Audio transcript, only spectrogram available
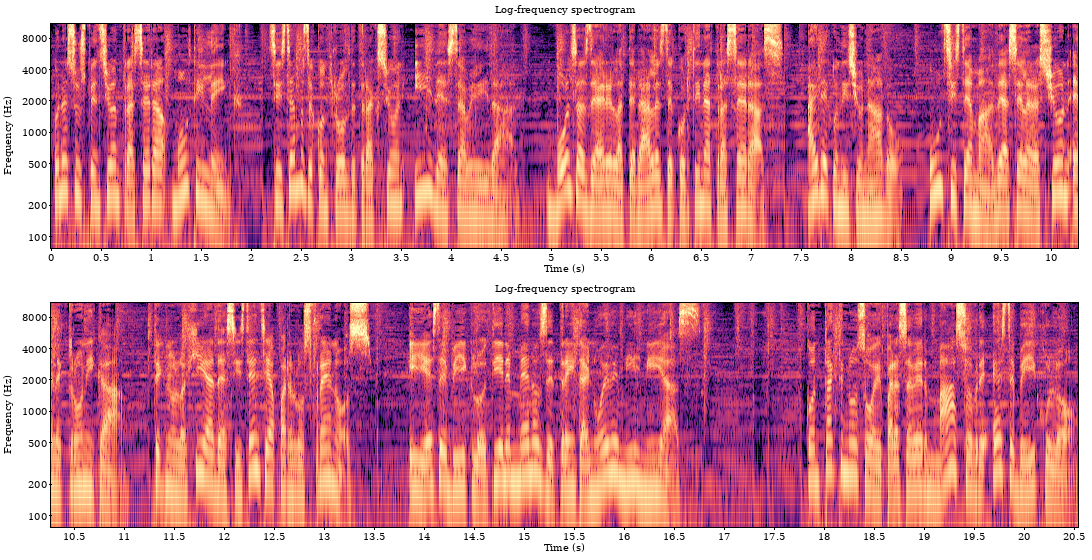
Una suspensión trasera Multilink, sistemas de control de tracción y de estabilidad, bolsas de aire laterales de cortina traseras, aire acondicionado, un sistema de aceleración electrónica, tecnología de asistencia para los frenos. Y este vehículo tiene menos de 39 mil millas. Contáctenos hoy para saber más sobre este vehículo.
